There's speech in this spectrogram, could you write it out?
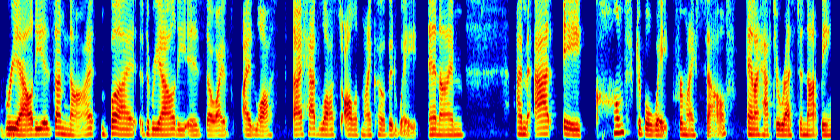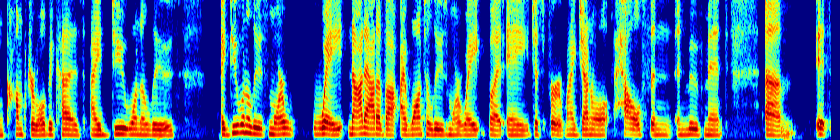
Mhm. Reality is I'm not, but the reality is though I've I lost I have lost all of my COVID weight and I'm I'm at a comfortable weight for myself and I have to rest in not being comfortable because I do want to lose I do want to lose more weight not out of a I want to lose more weight but a just for my general health and and movement um it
